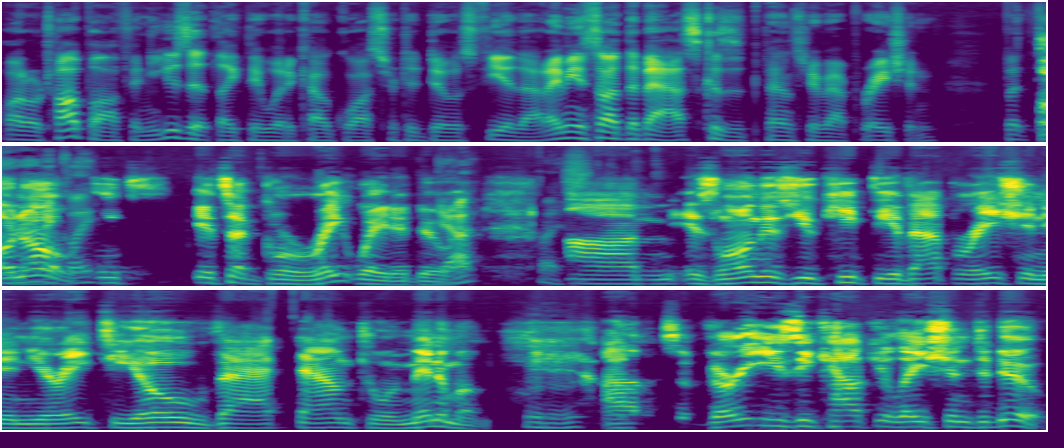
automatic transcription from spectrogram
auto top off and use it like they would a calc Kalkwasser to dose via that? I mean, it's not the best because it depends on your evaporation. But Oh no, it's it's a great way to do yeah, it. nice. Um, as long as you keep the evaporation in your ATO vat down to a minimum. Mhm. Uh, it's a very easy calculation to do.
